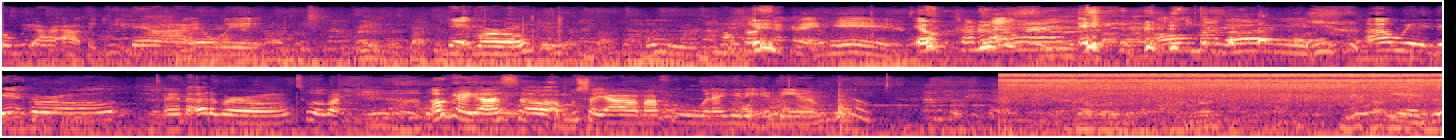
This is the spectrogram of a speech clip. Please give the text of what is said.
So we are out to eat now. I am with that girl. Ooh. head. oh my god. I'm with that girl. and the other girl, two of my. Okay, y'all. So I'm gonna show y'all my food when I get it, and then. Yeah.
